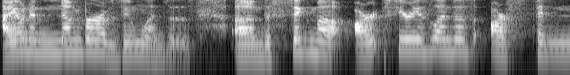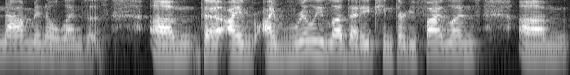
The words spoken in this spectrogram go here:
I own a number of zoom lenses. Um, the Sigma Art series lenses are phenomenal lenses. Um, the, I, I really love that 1835 lens. Um,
